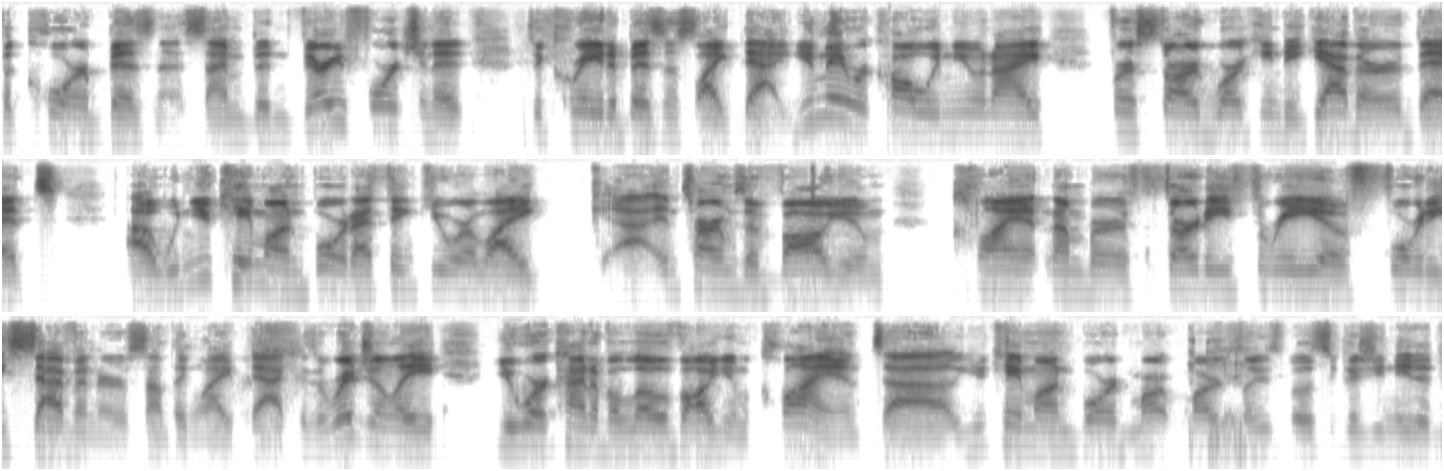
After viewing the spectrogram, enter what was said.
the core business. I've been very fortunate to create a business like that. You may recall when you and I first started working together that uh, when you came on board, I think you were like, uh, in terms of volume, client number 33 of 47 or something like that because originally you were kind of a low volume client. Uh, you came on board largely because you needed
